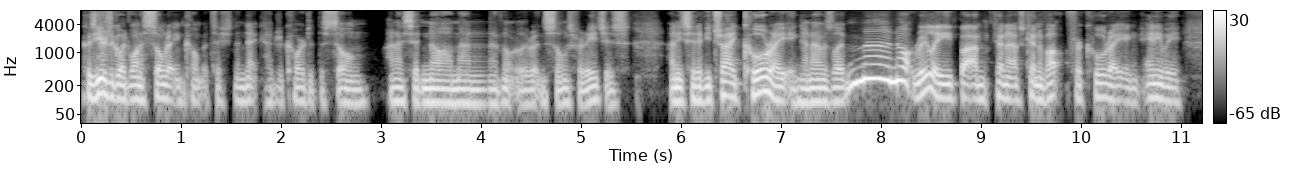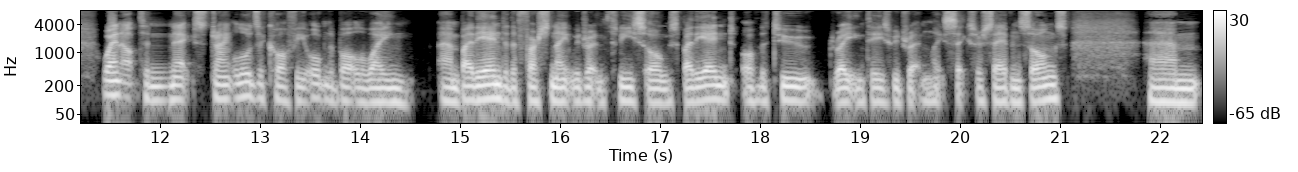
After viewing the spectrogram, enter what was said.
Because years ago I'd won a songwriting competition and Nick had recorded the song. And I said, No, man, I've not really written songs for ages. And he said, Have you tried co writing? And I was like, No, not really. But I'm kind of, I was kind of up for co writing. Anyway, went up to Nick's, drank loads of coffee, opened a bottle of wine, um, by the end of the first night, we'd written three songs. By the end of the two writing days, we'd written like six or seven songs. Um,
